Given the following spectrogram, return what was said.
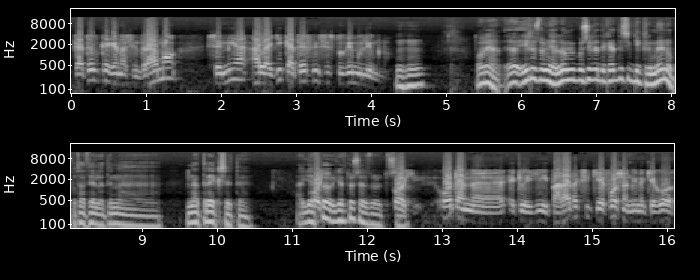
κατέβηκα για να συνδράμω σε μια αλλαγή κατεύθυνσης του Δήμου Λίμνου. Ωραία. Ε, είχα στο μυαλό μήπως είχατε κάτι συγκεκριμένο που θα θέλατε να, να τρέξετε. Γι' αυτό, γι αυτό σας ρώτησα. Όχι. Όταν ε, εκλεγεί η παράταξη και εφόσον είμαι και εγώ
